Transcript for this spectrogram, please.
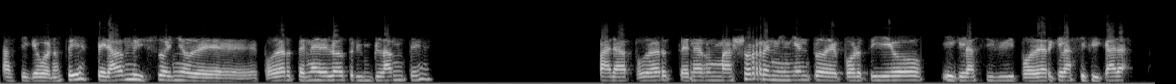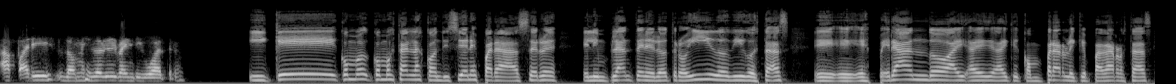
así que bueno, estoy esperando y sueño de poder tener el otro implante para poder tener mayor rendimiento deportivo y poder clasificar a París 2024. ¿Y qué, cómo, cómo están las condiciones para hacer el implante en el otro oído? Digo, ¿estás eh, eh, esperando? Hay, hay, hay, que comprarlo, hay que pagarlo? ¿Estás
